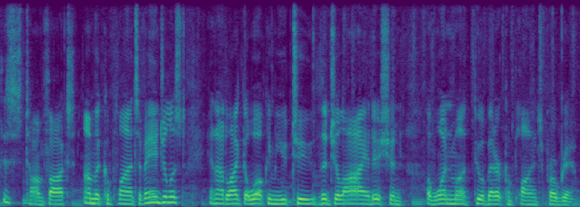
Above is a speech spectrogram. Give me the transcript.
This is Tom Fox. I'm the compliance evangelist, and I'd like to welcome you to the July edition of One Month to a Better Compliance program.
